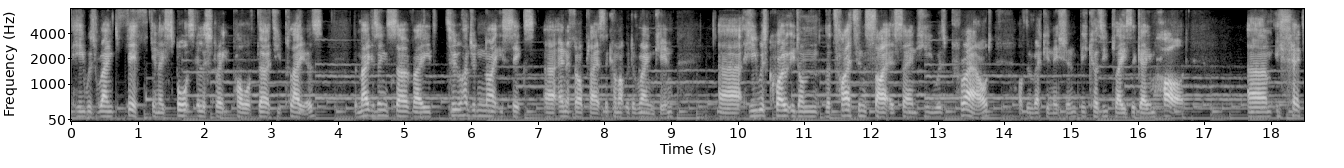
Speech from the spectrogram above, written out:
he was ranked fifth in a Sports Illustrated poll of 30 players. The magazine surveyed 296 uh, NFL players to come up with a ranking. Uh, he was quoted on the Titans site as saying he was proud of the recognition because he plays the game hard. Um, he said,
